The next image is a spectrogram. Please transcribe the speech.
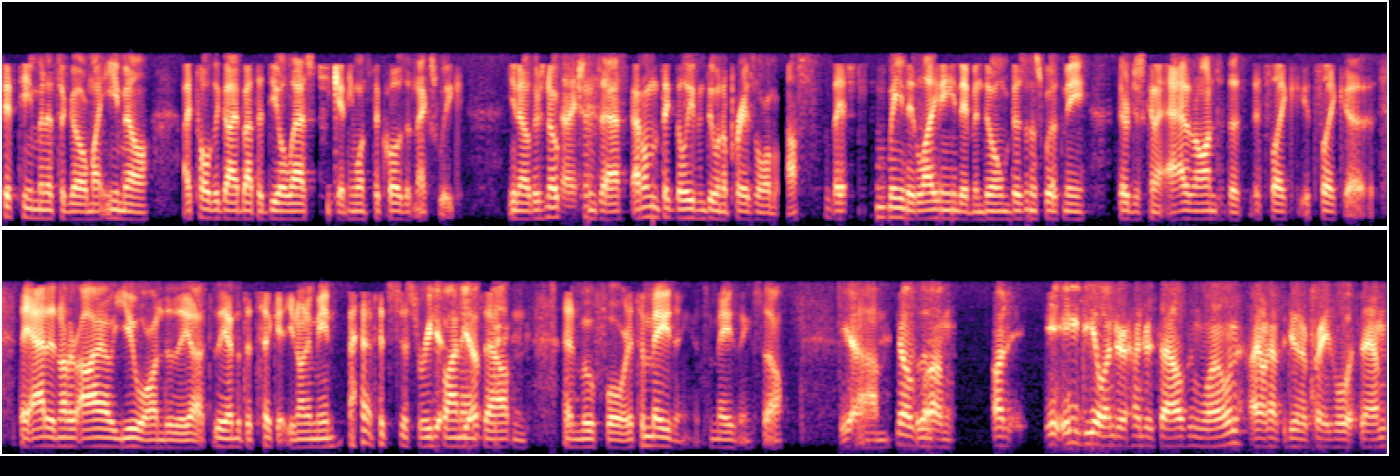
15 minutes ago, my email, I told the guy about the deal last week, and he wants to close it next week. You know, there's no Nice. questions asked. I don't think they'll even do an appraisal on the house. They know me, they like me, they've been doing business with me. They're just going to add it on to the. It's like it's like uh, they added another IOU onto the uh, to the end of the ticket. You know what I mean? And it's just refinance yep. out and and move forward. It's amazing. It's amazing. So yeah. um, no, so um, on any deal under a hundred thousand loan, I don't have to do an appraisal with them.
